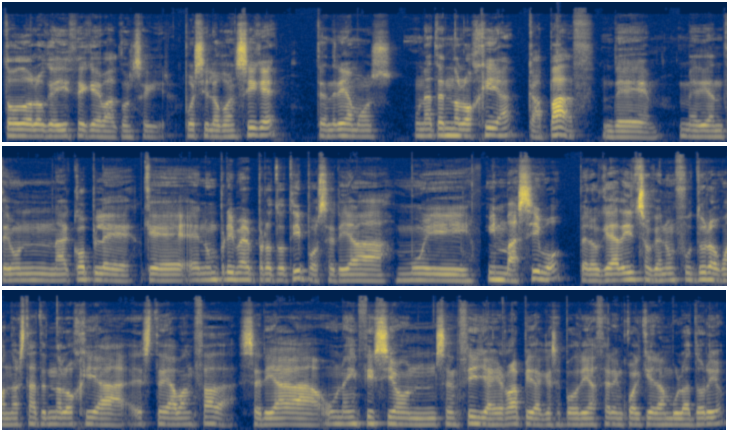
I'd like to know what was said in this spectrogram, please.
todo lo que dice que va a conseguir? Pues si lo consigue, tendríamos una tecnología capaz de, mediante un acople que en un primer prototipo sería muy invasivo, pero que ha dicho que en un futuro, cuando esta tecnología esté avanzada, sería una incisión sencilla y rápida que se podría hacer en cualquier ambulatorio.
